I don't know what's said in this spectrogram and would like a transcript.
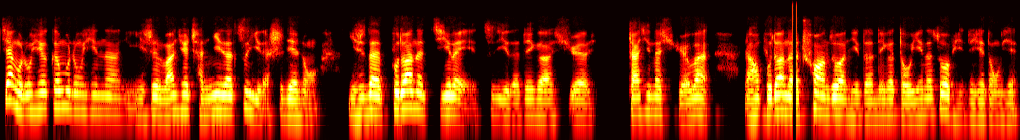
建骨中心和根部中心呢，你是完全沉浸在自己的世界中，你是在不断的积累自己的这个学占星的学问，然后不断的创作你的这个抖音的作品这些东西，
